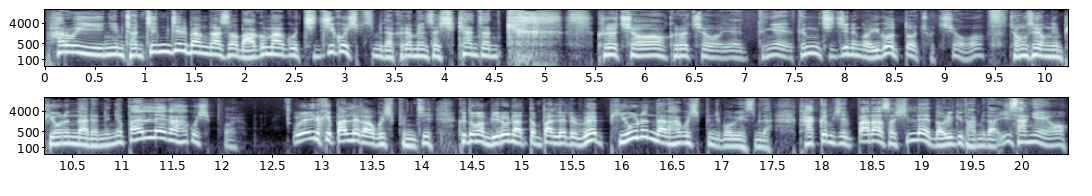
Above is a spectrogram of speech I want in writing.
852님, 전 찜질방 가서 마구마구 지지고 싶습니다. 그러면서 식혜 한 잔, 캬, 그렇죠. 그렇죠. 예, 등에, 등 지지는 거, 이것도 좋죠. 정소영 님, 비 오는 날에는요, 빨래가 하고 싶어요. 왜 이렇게 빨래가 하고 싶은지 그동안 미뤄놨던 빨래를 왜 비 오는 날 하고 싶은지 모르겠습니다. 가끔씩 빨아서 실내에 널기도 합니다. 이상해요.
